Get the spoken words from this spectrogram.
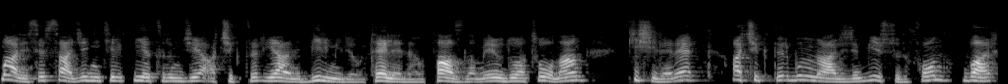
maalesef sadece nitelikli yatırımcıya açıktır. Yani 1 milyon TL'den fazla mevduatı olan kişilere açıktır. Bunun haricinde bir sürü fon var.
